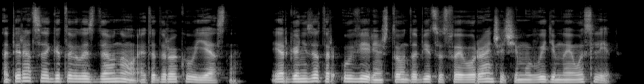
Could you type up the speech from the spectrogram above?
Операция готовилась давно, это дураку ясно. И организатор уверен, что он добьется своего раньше, чем мы выйдем на его след.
